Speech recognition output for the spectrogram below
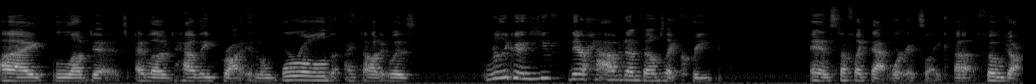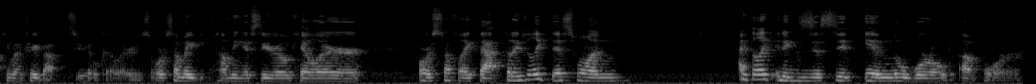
I loved it. I loved how they brought in the world. I thought it was really. 'cause You, there have done films like Creep and stuff like that where it's like a faux documentary about serial killers or somebody becoming a serial killer or stuff like that. But I feel like this one, I feel like it existed in the world of horror.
